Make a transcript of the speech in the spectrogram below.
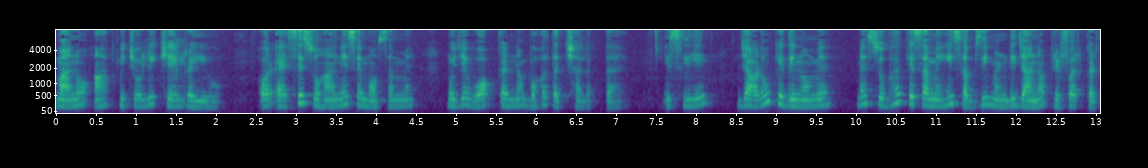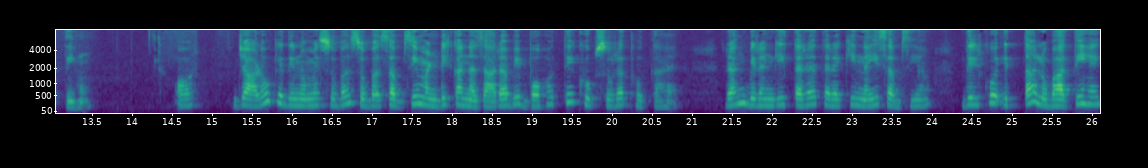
मानो आँख मिचोली खेल रही हो और ऐसे सुहाने से मौसम में मुझे वॉक करना बहुत अच्छा लगता है। इसलिए जाड़ों के दिनों में मैं सुबह के समय ही सब्ज़ी मंडी जाना प्रेफर करती हूँ। और जाड़ों के दिनों में सुबह सुबह सब्ज़ी मंडी का नज़ारा भी बहुत ही खूबसूरत होता है। रंग बिरंगी तरह तरह की नई सब्ज़ियाँ दिल को इतना लुभाती हैं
